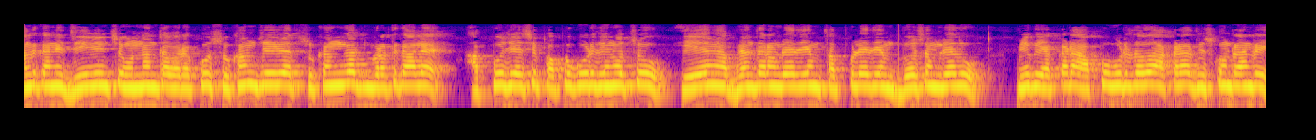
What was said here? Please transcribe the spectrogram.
అందుకని జీవించి ఉన్నంత వరకు సుఖం జీవేత్ సుఖంగా బ్రతకాలే। అప్పు చేసి పప్పు కూడి తినొచ్చు। ఏమి అభ్యంతరం లేదు ఏం తప్పు లేదు ఏం దోషం లేదు। మీకు ఎక్కడ అప్పు పుడుతుందో అక్కడ తీసుకొని రాండి।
